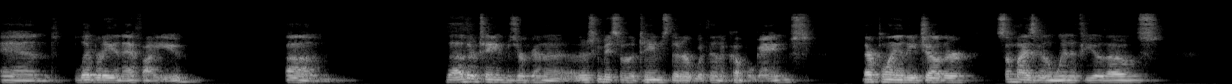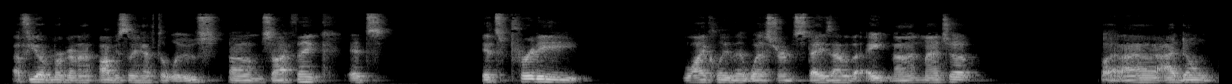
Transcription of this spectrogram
and Liberty and FIU. Um, the other teams are gonna there's gonna be some of the teams that are within a couple games. They're playing each other. Somebody's gonna win a few of those. A few of them are gonna obviously have to lose. Um, so I think it's it's pretty likely that Western stays out of the eight nine matchup. But I I don't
